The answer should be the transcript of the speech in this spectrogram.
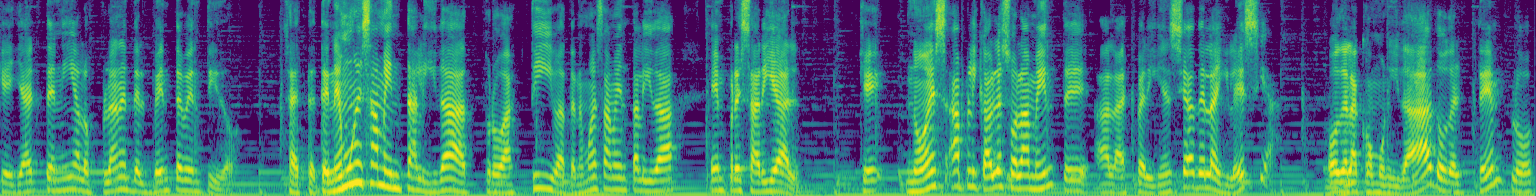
que ya él tenía los planes del 2022. O sea, tenemos esa mentalidad proactiva, tenemos esa mentalidad empresarial que no es aplicable solamente a la experiencia de la iglesia o de la comunidad o del templo,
